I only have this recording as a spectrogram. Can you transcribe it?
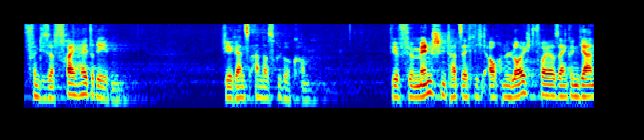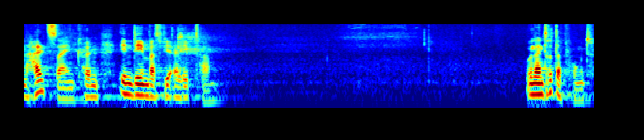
von dieser Freiheit reden, wir ganz anders rüberkommen. Wir für Menschen tatsächlich auch ein Leuchtfeuer sein können, ja ein Halt sein können in dem, was wir erlebt haben. Und ein dritter Punkt.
